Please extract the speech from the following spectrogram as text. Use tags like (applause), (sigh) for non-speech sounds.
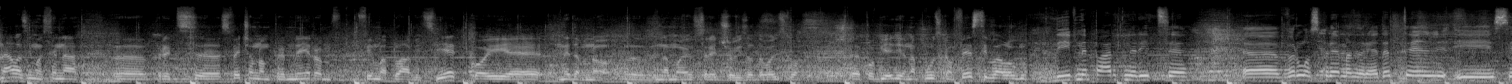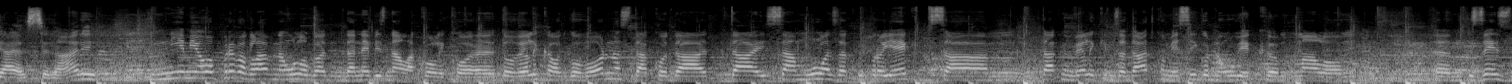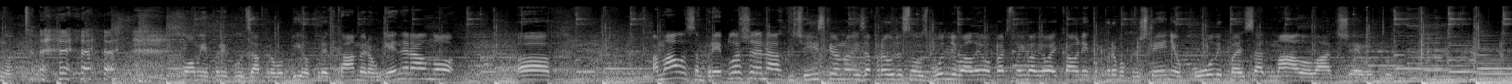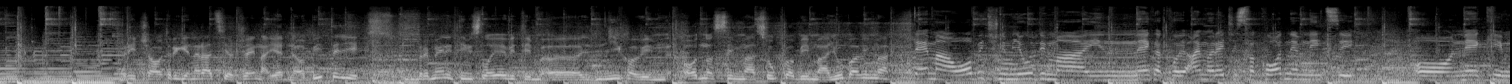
Nalazimo se na, pred svečanom premijerom filma Plavi cvijet koji je nedavno na moju sreću i zadovoljstvo pobjedio na Pulskom festivalu. Divne partnerice, vrlo spreman redatelj i sjajan scenarij. Nije mi ovo prva glavna uloga da ne bi znala koliko je to velika odgovornost, tako da taj sam ulazak u projekt sa takvim velikim zadatkom je sigurno uvijek malo zeznut. (laughs) Mi je prvi put zapravo bio pred kamerom generalno. A malo sam preplašena, ako ću iskreno, i zapravo užasno uzbudljiva, ali evo, bar smo imali ovaj kao neko prvo krštenje u Puli, pa je sad malo lakše, evo tu. Priča o tri generacije žena jedne obitelji, bremenitim i slojevitim e, njihovim odnosima, sukobima, ljubavima. Tema o običnim ljudima i nekakvoj, ajmo reći, svakodnevnici, o nekim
